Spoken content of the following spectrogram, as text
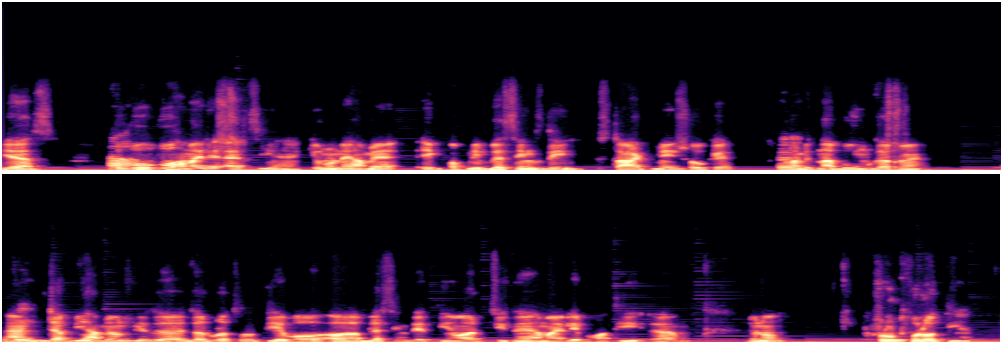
yes तो वो वो हमारे लिए ऐसी हैं कि उन्होंने हमें एक अपनी ब्लेसिंग्स दी स्टार्ट में ही शो के। और हम हम्म। इतना बूम कर रहे हैं। एंड जब भी हमें उनकी ज़रूरत होती है वो ब्लेसिंग देती हैं और चीज़ें हमारे लिए बहुत ही यू नो फ्रूटफुल होती हैं।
